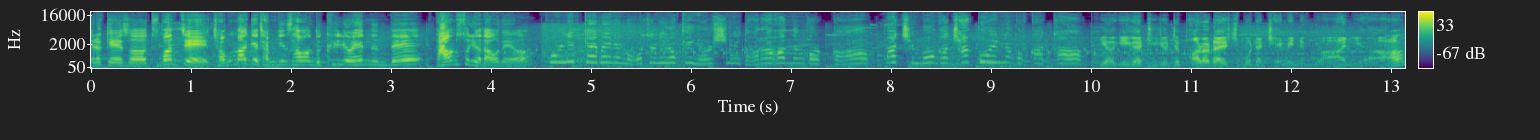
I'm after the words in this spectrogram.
이렇게 해서 두 번째 정막에 잠긴 사원도 클리어했는데 다음 스토리가 나오네요 폴립개비는 어딜 이렇게 열심히 날아가는 걸까? 마치 뭔가 찾고 있는 것 같아. 여기가 디저트 파라다이스보다 재밌는 거 아니야?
